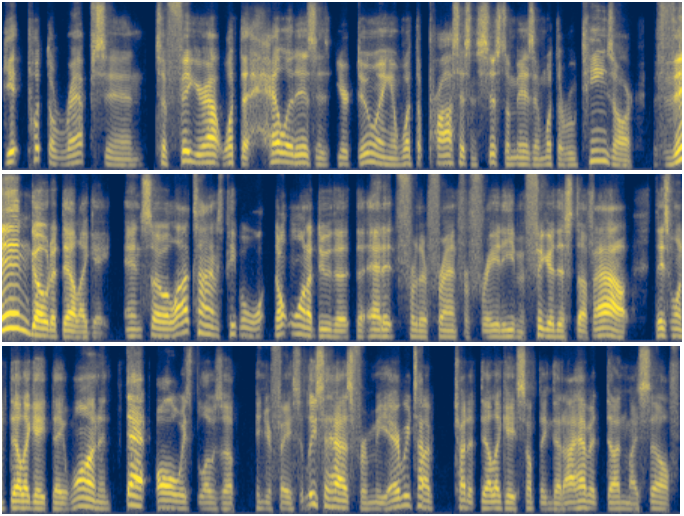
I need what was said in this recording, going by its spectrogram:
get put the reps in to figure out what the hell it is you're doing and what the process and system is and what the routines are. Then go to delegate. And so a lot of times people don't want to do the, the edit for their friend for free to even figure this stuff out. They just want to delegate day one. And that always blows up in your face. At least it has for me. Every time I try to delegate something that I haven't done myself,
